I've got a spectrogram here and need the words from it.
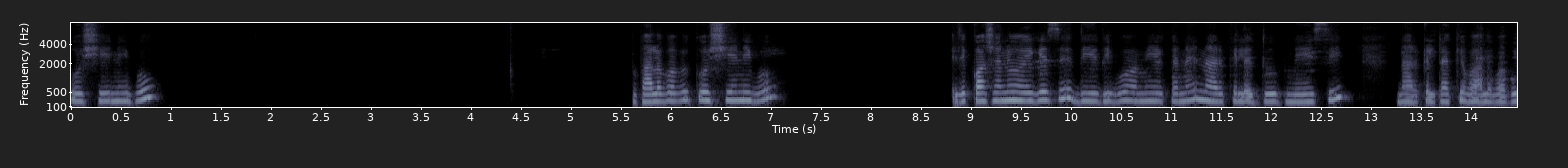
কষিয়ে নিব। ভালোভাবে কষিয়ে নিব। এই যে কষানো হয়ে গেছে, দিয়ে দিব আমি এখানে নারকেলের দুধ নিয়েছি। নারকেলটাকে ভালোভাবে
